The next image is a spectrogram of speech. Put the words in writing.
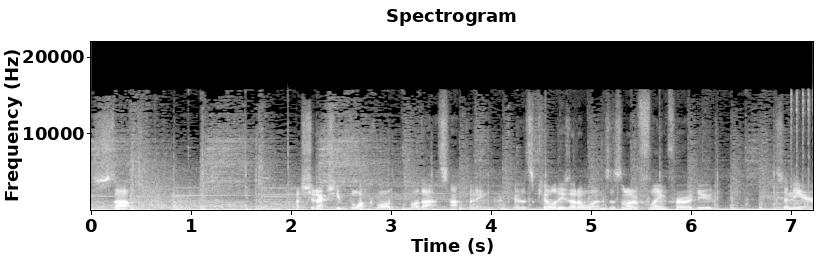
Stop. I should actually block while, while that's happening. Okay, let's kill these other ones. That's not a flamethrower, dude. It's in here?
